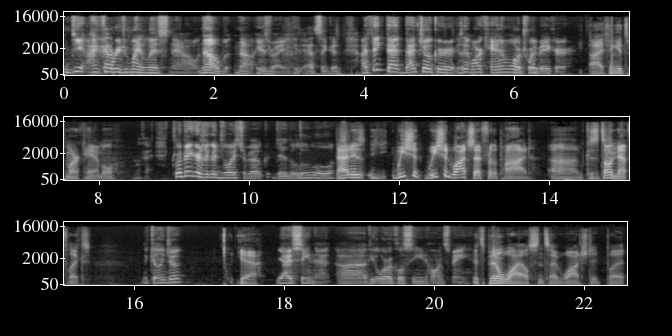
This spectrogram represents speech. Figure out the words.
yeah, I gotta redo my list now. No, but no, he's right. He's, that's a good. I think that that Joker is it Mark Hamill or Troy Baker? I think it's Mark Hamill. Okay, Troy Baker's a good voice for Joker. That is, we should we should watch that for the pod, um, because it's on Netflix. The Killing Joke. Yeah, Yeah, I've seen that. Uh, the Oracle scene haunts me. it's been a while since I've watched it, but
